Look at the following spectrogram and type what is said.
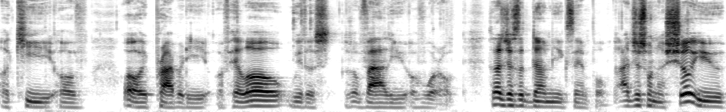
a key of or a property of hello with a, a, value of world. So that's just a dummy example. I just want to show you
